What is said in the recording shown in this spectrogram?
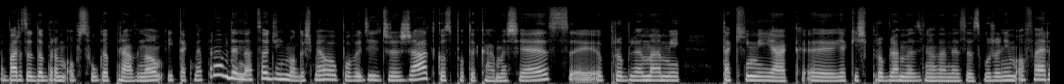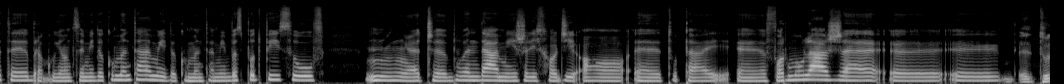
bardzo dobrą obsługę prawną i tak naprawdę na co dzień mogę śmiało powiedzieć, że rzadko spotykamy się z problemami takimi jak y, jakieś problemy związane ze złożeniem oferty, brakującymi dokumentami, dokumentami bez podpisów, Mm, czy błędami, jeżeli chodzi o y, tutaj y, formularze. Tu,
